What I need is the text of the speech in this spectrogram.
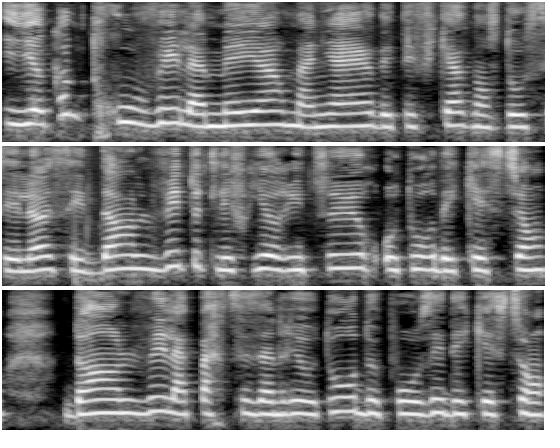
Il a comme trouvé la meilleure manière d'être efficace dans ce dossier-là, c'est d'enlever toutes les frioritures autour des questions, d'enlever la partisanerie autour, de poser des questions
